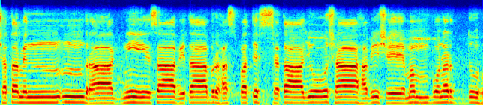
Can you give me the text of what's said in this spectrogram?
శతమింద్రాగ్ని సావిత బృహస్పతి శతాయూషా హవిషేమం పునర్దుః.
